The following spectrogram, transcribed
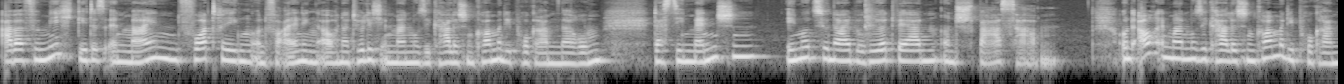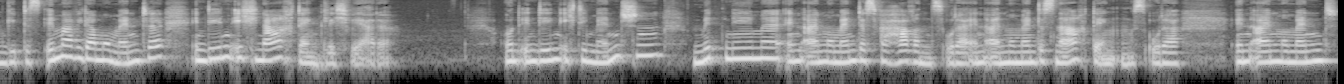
Aber für mich geht es in meinen Vorträgen und vor allen Dingen auch natürlich in meinen musikalischen Comedy-Programmen darum, dass die Menschen emotional berührt werden und Spaß haben. Und auch in meinen musikalischen Comedy-Programmen gibt es immer wieder Momente, in denen ich nachdenklich werde und in denen ich die Menschen mitnehme in einen Moment des Verharrens oder in einen Moment des Nachdenkens oder in einen Moment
